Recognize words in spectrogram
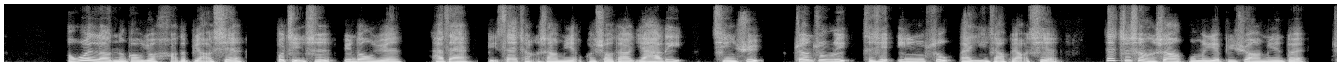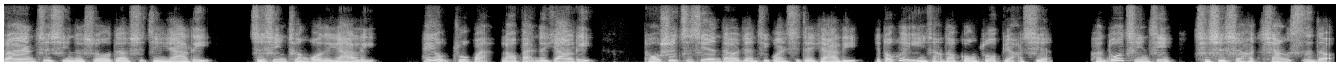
而为了能够有好的表现，不仅是运动员，他在比赛场上面会受到压力、情绪、专注力这些因素来影响表现。在职场上，我们也必须要面对专案执行的时候的时间压力、执行成果的压力，还有主管、老板的压力，同事之间的人际关系的压力，也都会影响到工作表现。很多情境其实是很相似的，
